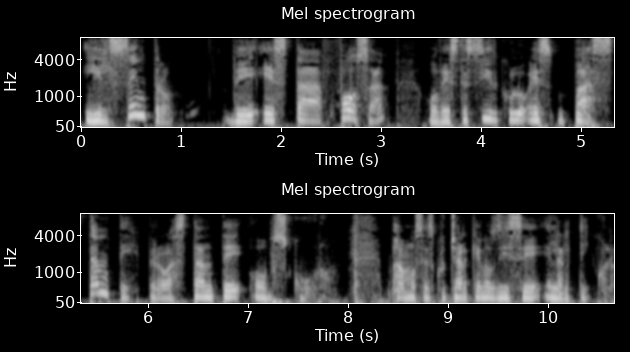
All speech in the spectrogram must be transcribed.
y el centro de esta fosa o de este círculo es bastante, pero bastante oscuro. Vamos a escuchar qué nos dice el artículo.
